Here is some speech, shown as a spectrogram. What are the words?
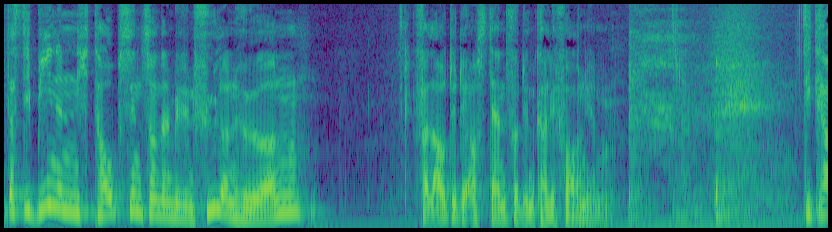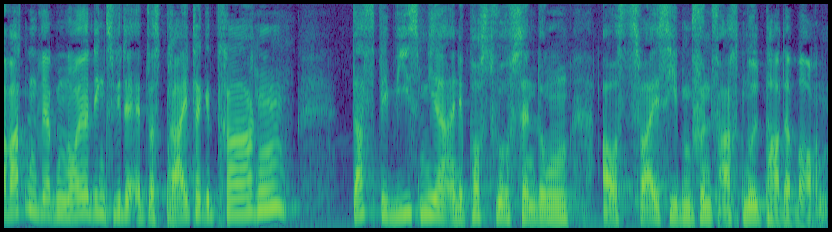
Dass die Bienen nicht taub sind, sondern mit den Fühlern hören, verlautete aus Stanford in Kalifornien. Die Krawatten werden neuerdings wieder etwas breiter getragen. Das bewies mir eine Postwurfsendung aus 27580 Paderborn.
